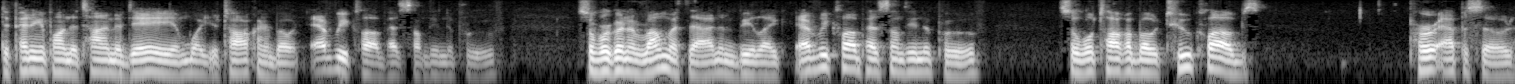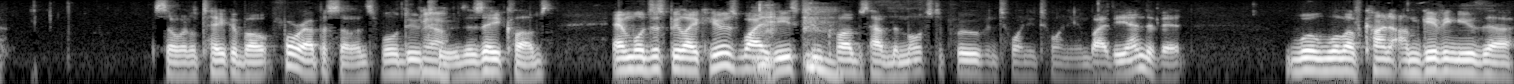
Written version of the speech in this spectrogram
depending upon the time of day and what you're talking about, every club has something to prove. So we're going to run with that and be like every club has something to prove. So we'll talk about two clubs per episode. So it'll take about four episodes. We'll do Yeah. two. There's eight clubs and we'll just be like, here's why these two clubs have the most to prove in 2020. And by the end of it, we'll we'll have kind of I'm giving you the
